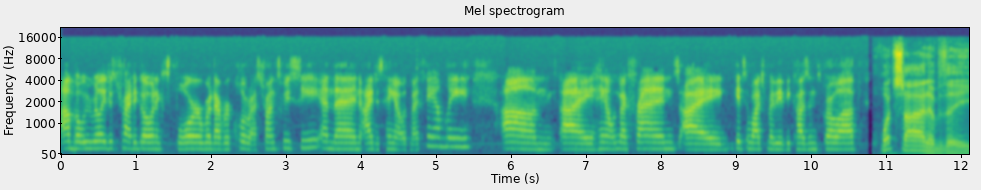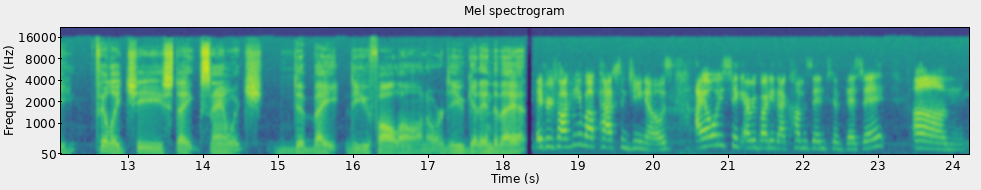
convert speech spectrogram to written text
Um, but we really just try to go and explore whatever cool restaurants we see. And then I just hang out with my family. Um, I hang out with my friends. I get to watch my baby cousins grow up. What side of the Philly cheesesteak sandwich debate do you fall on, or do you get into that? If you're talking about Pat's and Geno's, I always take everybody that comes in to visit um,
